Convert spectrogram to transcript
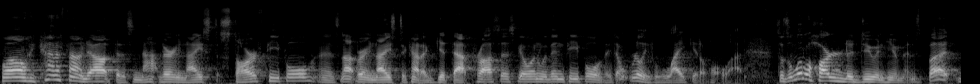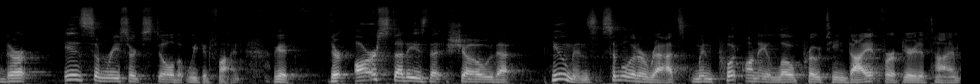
well, we kind of found out that it's not very nice to starve people and it's not very nice to kind of get that process going within people and they don't really like it a whole lot. So it's a little harder to do in humans, but there is some research still that we could find. Okay, there are studies that show that humans, similar to rats, when put on a low protein diet for a period of time,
